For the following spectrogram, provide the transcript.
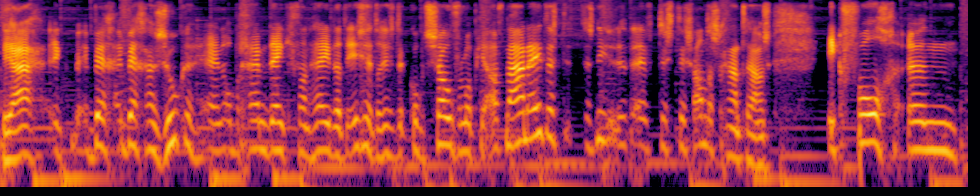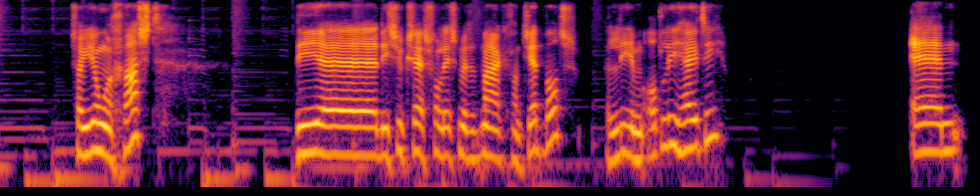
Ja, ik ben, ik ben gaan zoeken en op een gegeven moment denk je van, hé, hey, dat is het. Er, is, er komt zoveel op je af. Nou nee, het is, het is, niet, het is, het is anders gegaan trouwens. Ik volg een, zo'n jonge gast die, uh, die succesvol is met het maken van chatbots. Liam Otley heet hij. En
